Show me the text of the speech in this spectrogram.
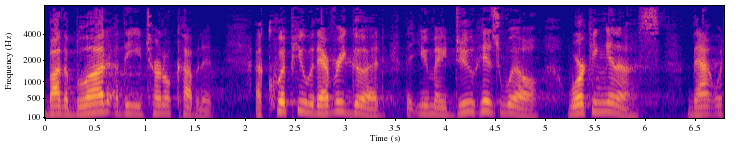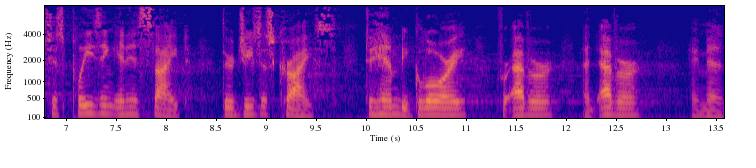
by the blood of the eternal covenant, equip you with every good that you may do his will, working in us that which is pleasing in his sight through Jesus Christ. To him be glory forever and ever. Amen.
